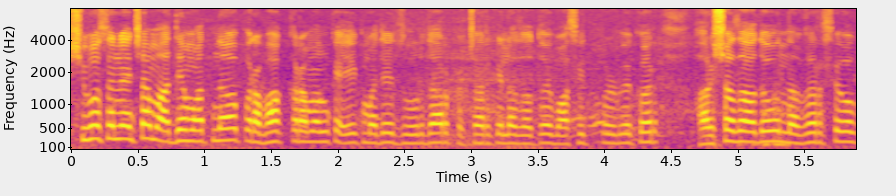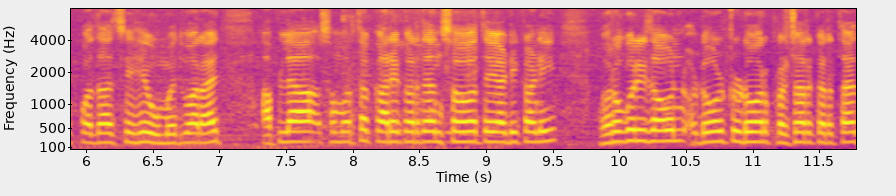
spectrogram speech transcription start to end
शिवसेनेच्या माध्यमातून प्रभाग क्रमांक एकमध्ये जोरदार प्रचार केला जातो आहे बासित पडवेकर हर्षा जाधव नगरसेवक पदाचे हे उमेदवार आहेत. आपल्या समर्थक कार्यकर्त्यांसह ते या ठिकाणी घरोघरी जाऊन डोअर टू डोअर प्रचार करतायत.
